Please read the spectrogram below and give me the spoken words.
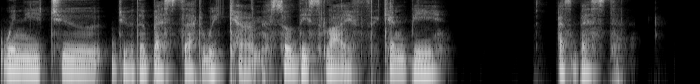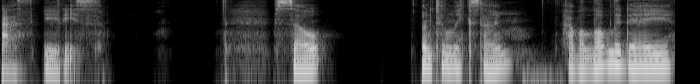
we need to do the best that we can so this life can be as best as it is. So, until next time, have a lovely day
